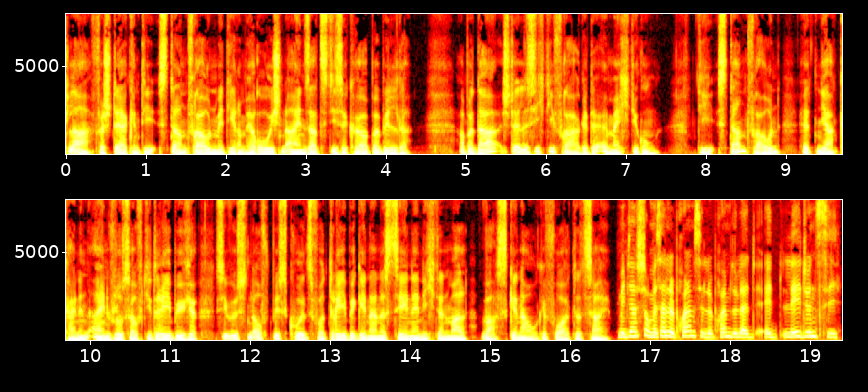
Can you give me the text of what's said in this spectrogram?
Klar verstärken die Stuntfrauen mit ihrem heroischen Einsatz diese Körperbilder. Aber da stelle sich die Frage der Ermächtigung. Die Stuntfrauen hätten ja keinen Einfluss auf die Drehbücher. Sie wüssten oft bis kurz vor Drehbeginn einer Szene nicht einmal, was genau gefordert sei. Mais bien sûr, mais ça le problème, c'est le problème de l'agency.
